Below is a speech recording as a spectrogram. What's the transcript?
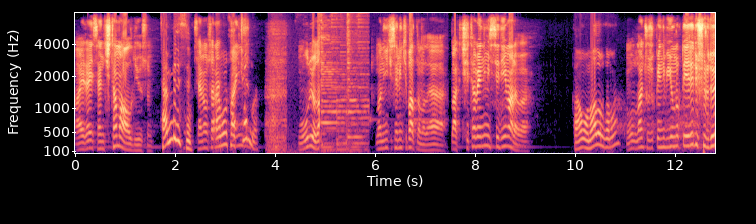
Hayır hayır sen çita mı al diyorsun? Sen bilirsin. Sen o Ben bunu satacağım mı? Ne oluyor lan? Lan iyi ki seninki patlamadı ha. Bak çita benim istediğim araba. Tamam onu al o zaman. Ne oldu lan çocuk beni bir yumrukta yere düşürdü.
